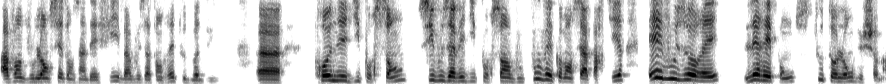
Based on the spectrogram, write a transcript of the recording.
avant de vous lancer dans un défi, ben vous attendrez toute votre vie. Euh, prenez 10%. Si vous avez 10%, vous pouvez commencer à partir et vous aurez les réponses tout au long du chemin.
